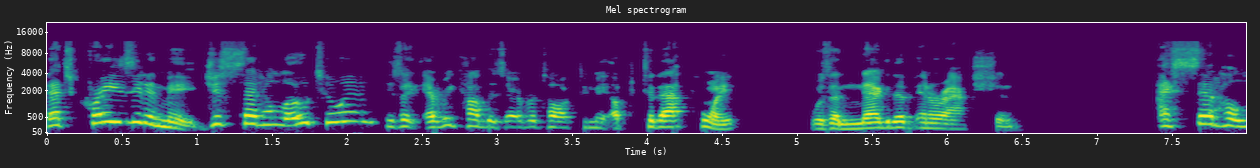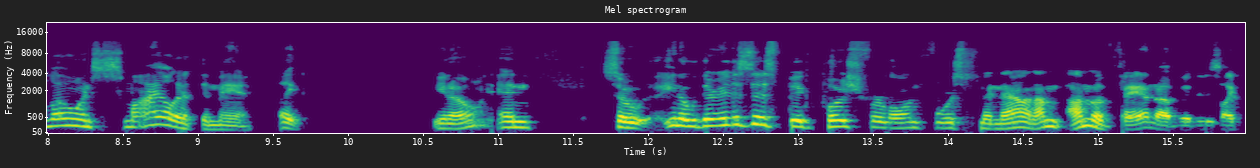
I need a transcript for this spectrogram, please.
That's crazy to me. Just said hello to him. He's like, every cop that's ever talked to me up to that point was a negative interaction. I said hello and smiled at the man. Like, you know, and so you know there is this big push for law enforcement now and i'm i'm a fan of it is like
